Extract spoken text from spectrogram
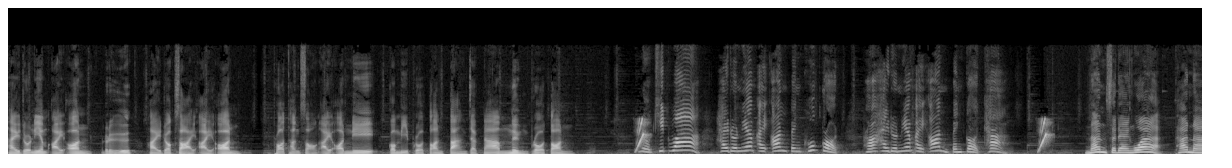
ไฮโดรเนียมไอออน หรือไฮดรอกไซด์ไอออน เพราะทั้งสองไอออนนี้ก็มีโปรตอนต่างจากน้ำหนึ่งโปรตอน หนูคิดว่าไฮโดรเนียมไอออนเป็นคู่กรด เพราะไฮโดรเนียมไอออนเป็นกรดค่ะ นั่นแสดงว่า ถ้าน้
